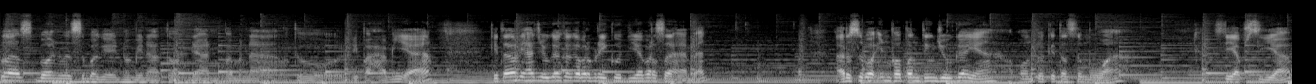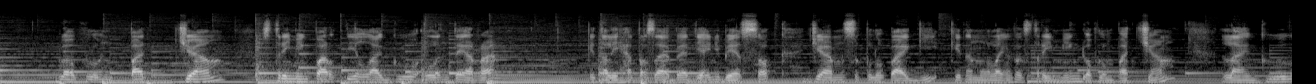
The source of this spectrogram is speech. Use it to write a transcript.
Plus bonus sebagai nominator dan pemenang. Tuh dipahami ya. Kita lihat juga ke kabar berikutnya persahabat. Ada sebuah info penting juga ya untuk kita semua. Siap-siap 24 jam streaming party lagu Lentera. Kita lihat persahabat ya ini besok jam 10 pagi kita mulai untuk streaming 24 jam lagu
